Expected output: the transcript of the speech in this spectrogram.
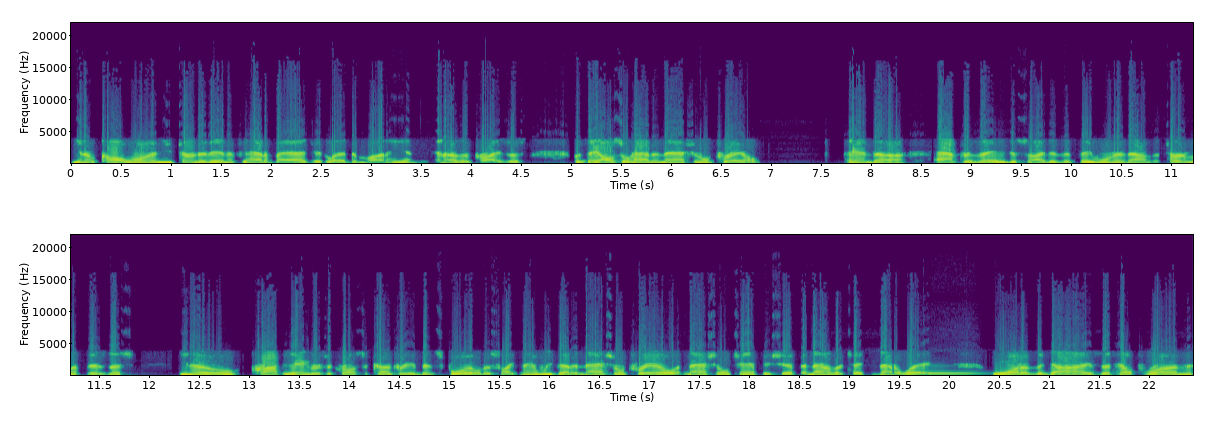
you know, caught one, you turned it in. If you had a badge, it led to money and, and other prizes. But they also had a national trail. And uh, after they decided that they wanted out of the tournament business, you know, crappie anglers across the country have been spoiled. It's like, man, we've got a national trail, a national championship, and now they're taking that away. One of the guys that helped run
